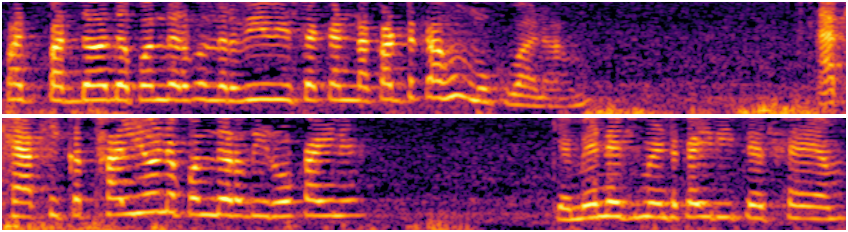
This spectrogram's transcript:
પાંચ પાંચ પંદર પંદર, વીસ વીસ સેકન્ડના કટકા હું મૂકવાના? આખે આખી કથા લ્યો ને પંદરથી રોકાઈને? કે મેનેજમેન્ટ કઈ રીતે છે એમ?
